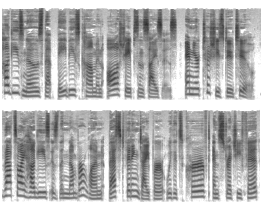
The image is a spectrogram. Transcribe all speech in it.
Huggies knows that babies come in all shapes and sizes, and your tushies do too. That's why Huggies is the number one best fitting diaper with its curved and stretchy fit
